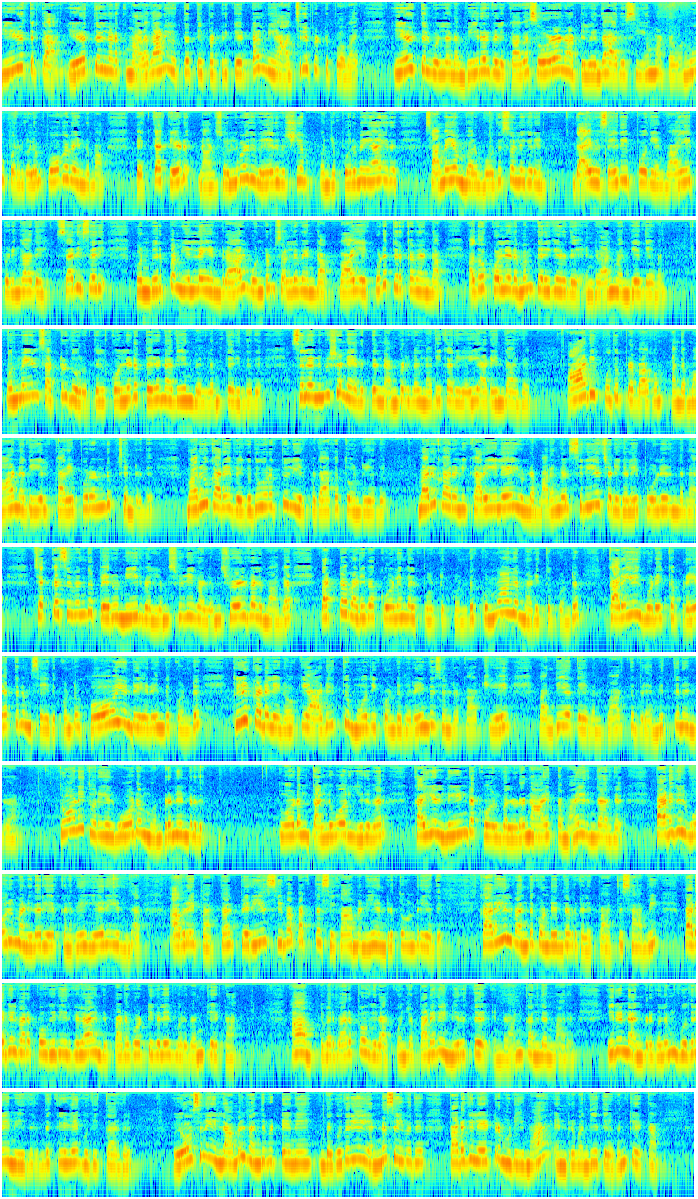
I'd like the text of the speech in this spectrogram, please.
ஈழத்துக்கா? ஈழத்தில் நடக்கும் அழகான யுத்தத்தை பற்றி கேட்டால் நீ ஆச்சரியப்பட்டு போவாய். ஈழத்தில் உள்ள நம் வீரர்களுக்காக சோழ நாட்டிலிருந்து அரிசியும் மற்ற உணவுப் பொருட்களும் போக வேண்டுமாம். வெக்க கேடு. நான் சொல்லுவது வேறு விஷயம். கொஞ்சம் பொறுமையாயிரு. சமயம் வரும்போது சொல்லுகிறேன். தயவு செய்து இப்போது என் வாயை பிடுங்காதே. சரி சரி. உன் விருப்பம் இல்லை என்றால் ஒன்றும் சொல்ல வேண்டாம். வாயை கூட திறக்க வேண்டாம். அதோ கொள்ளிடமும் தெரிகிறது என்றான் வந்தியத்தேவன். உண்மையில் சற்று தூரத்தில் கொள்ளிட பெருநதியின் வெள்ளம் தெரிந்தது. சில நிமிஷ நேரத்தில் நண்பர்கள் நதிக்கரையை அடைந்தார்கள். ஆடி புது பிரவாகம் அந்த மாநதியில் கரை புரண்டு சென்றது. மறுகரை வெகு தூரத்தில் இருப்பதாக தோன்றியது. மறுகரளி கரையிலேயுள்ள மரங்கள் சிறிய செடிகளை போலிருந்தன. செக்க சிவந்த பெரு நீர் வெள்ளம் சுழிகளும் சுழல்களுமாக வட்ட வடிவ கோலங்கள் போட்டுக்கொண்டு கும்மாலம் அடித்துக்கொண்டு கரையை உடைக்க பிரயத்தனம் செய்து கொண்டு ஹோ என்று இறைந்து கொண்டு கீழ்கடலை நோக்கி அடித்து மோதிக்கொண்டு விரைந்து சென்ற காட்சியை வந்தியத்தேவன் பார்த்து பிரமித்து நின்றான். தோணி துறையில் ஓடம் ஒன்று நின்றது. ஓடம் தள்ளுவோர் இருவர் கையில் நீண்ட கோள்களுடன் ஆயத்தமாய் இருந்தார்கள். படகில் ஒரு மனிதர் ஏற்கனவே ஏறியிருந்தார். அவரை பார்த்தால் பெரிய சிவபக்த சிகாமணி என்று தோன்றியது. கரையில் வந்து கொண்டிருந்தவர்களை பார்த்து சாமி படகில் வரப்போகிறீர்களா? என்று படகோட்டிகளில் ஒருவன் கேட்டான். ஆம் இவர் வரப்போகிறார். கொஞ்சம் படகை நிறுத்து என்றான் கந்தன்மாறன். இரு நண்பர்களும் குதிரை மீதிருந்து கீழே குதித்தார்கள். யோசனை இல்லாமல் வந்துவிட்டேனே. இந்த குதிரையை என்ன செய்வது? படகில் ஏற்ற முடியுமா? என்று வந்தியத்தேவன் கேட்டான்.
